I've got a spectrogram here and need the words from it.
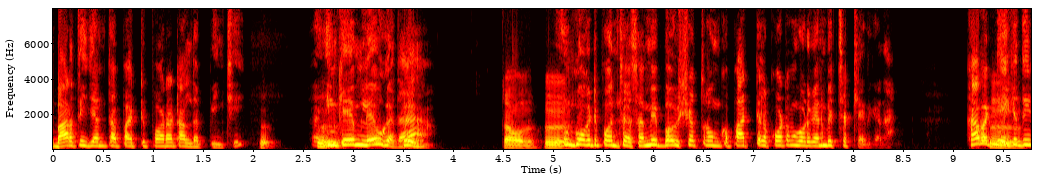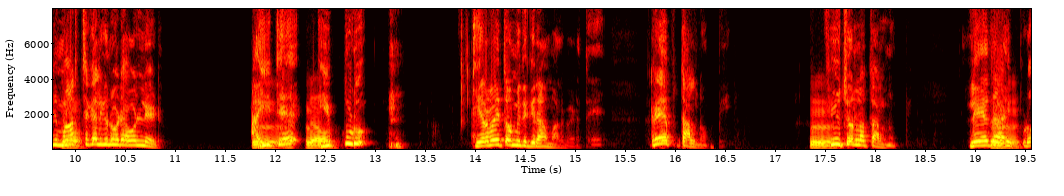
భారతీయ జనతా పార్టీ పోరాటాలు తప్పించి. ఇంకేం లేవు కదా. అవును ఇంకొకటి పొంది సమీప భవిష్యత్తులో ఇంకో పార్టీల కూటమి కూడా కనిపించట్లేదు కదా కాబట్టి ఇక. దీన్ని. మార్చగలిగిన వాడు ఎవడు లేడు అయితే. ఇప్పుడు ఇరవై తొమ్మిది గ్రామాలు పెడితే రేపు తలనొప్పి ఉమ్, ఫ్యూచర్లో తలనొప్పి లేదా. ఇప్పుడు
